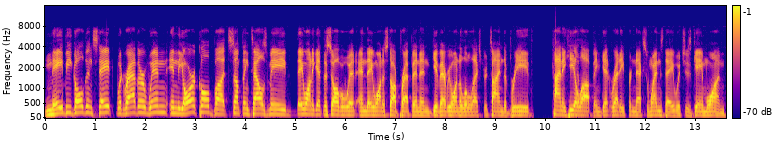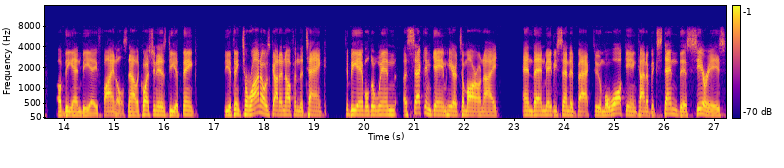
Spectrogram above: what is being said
Maybe Golden State would rather win in the Oracle, but something tells me they want to get this over with and they want to start prepping and give everyone a little extra time to breathe, kind of heal up, and get ready for next Wednesday, which is game one of the NBA Finals. Now, the question is do you think. Do you think Toronto's got enough in the tank to be able to win a second game here tomorrow night and then maybe send it back to Milwaukee and kind of extend this series?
